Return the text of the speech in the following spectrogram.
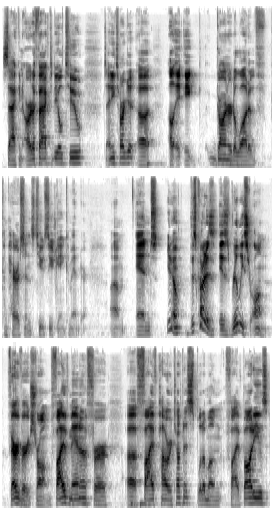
sack an artifact to deal two to any target. Uh, uh, it, it garnered a lot of comparisons to Siege Gang Commander, um, and you know this card is is really strong, very very strong. Five mana for uh, five power and toughness split among five bodies,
